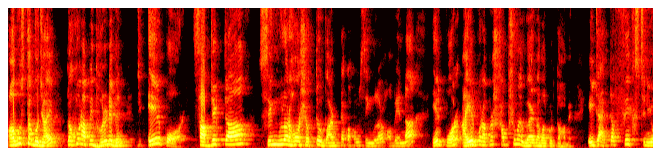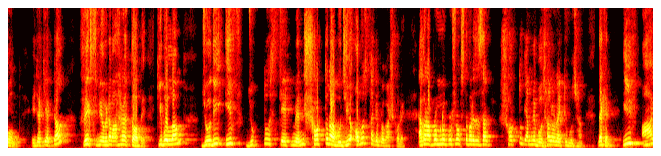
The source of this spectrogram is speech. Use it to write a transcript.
অবস্থা বোঝায়, তখন আপনি ধরে নেবেন যে এরপর সাবজেক্টটা সিঙ্গুলার হওয়া সত্ত্বেও ভার্বটা কখনো সিঙ্গুলার হবে না। এরপর আয়ের পর আপনার সবসময় ওয়ার ব্যবহার করতে হবে। এইটা একটা ফিক্সড নিয়ম। এটা কি একটা ফিক্সড নিয়ম? এটা মাথায় রাখতে হবে। কি বললাম? যদি ইফ যুক্ত স্টেটমেন্ট শর্ত না বুঝিয়ে অবস্থাকে প্রকাশ করে। এখন আপনার মনে প্রশ্ন আসতে পারে যে, স্যার, শর্ত কেমনে বোঝালো না একটু বোঝান? দেখেন if I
